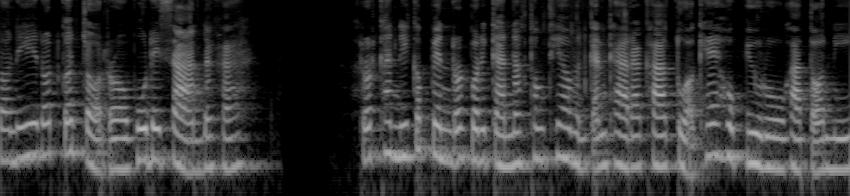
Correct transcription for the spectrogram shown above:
ตอนนี้รถก็จอดรอผู้โดยสารนะคะ รถคันนี้ก็เป็นรถบริการนักท่องเที่ยวเหมือนกันค่ะ ราคาตั๋วแค่ 6 ยูโรค่ะตอนนี้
